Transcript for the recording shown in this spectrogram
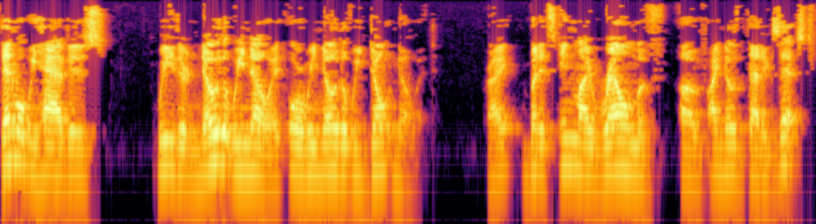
then what we have is we either know that we know it or we know that we don't know it. Right. But it's in my realm of, of, I know that that exists.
